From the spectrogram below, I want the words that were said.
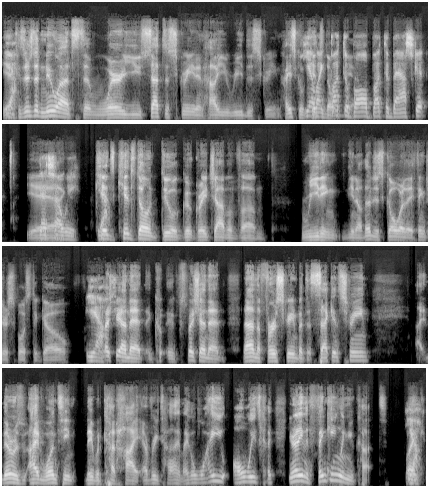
yeah, because yeah. there's a nuance to where you set the screen and how you read the screen. High school yeah, like butt to yeah. ball, butt to basket. Yeah, that's how we kids yeah. kids don't do a good, great job of um, reading. You know, they'll just go where they think they're supposed to go. Yeah, especially on that, especially on that, not on the first screen, but the second screen. There was I had one team they would cut high every time. I go, why are you always cut? You're not even thinking when you cut. Like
